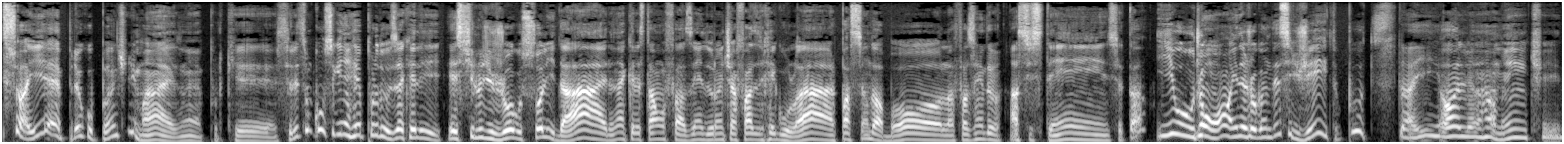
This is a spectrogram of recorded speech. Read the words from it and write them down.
Isso aí é preocupante demais, né? Porque se eles não conseguirem reproduzir aquele estilo de jogo solidário, né, que eles estavam fazendo durante a fase regular, passando a bola, fazendo assistência e tal, e o John Wall ainda jogando desse jeito, putz, aí, olha, realmente,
